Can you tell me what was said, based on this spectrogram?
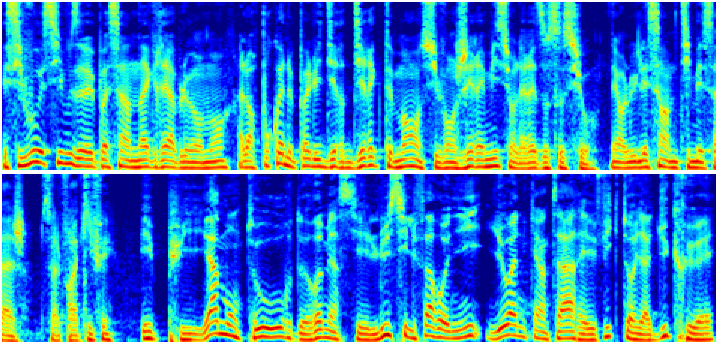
Et si vous aussi vous avez passé un agréable moment, alors pourquoi ne pas lui dire directement en suivant Jérémy sur les réseaux sociaux et en lui laissant un petit message? Ça le fera kiffer. Et puis à mon tour de remercier Lucille Faroni, Johan Quintard et Victoria Ducruet.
